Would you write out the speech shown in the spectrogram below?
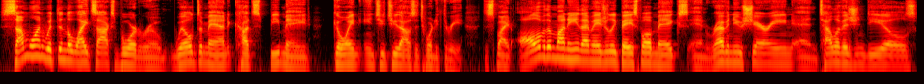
someone within the White Sox boardroom will demand cuts be made going into 2023. Despite all of the money that Major League Baseball makes in revenue sharing and television deals,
